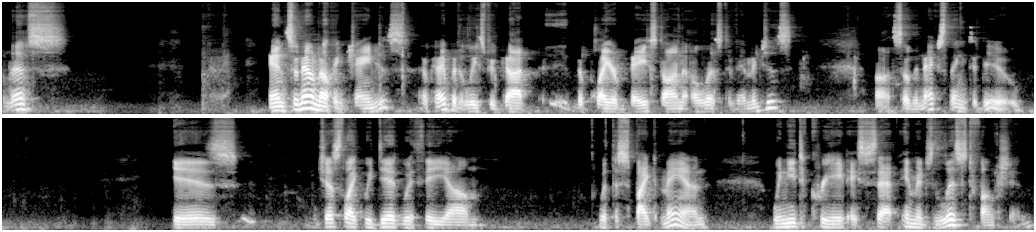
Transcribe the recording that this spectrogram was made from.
This. And so now nothing changes, okay, but at least we've got the player based on a list of images. Uh, so the next thing to do is just like we did with the um, with the spike man, we need to create a set image list function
